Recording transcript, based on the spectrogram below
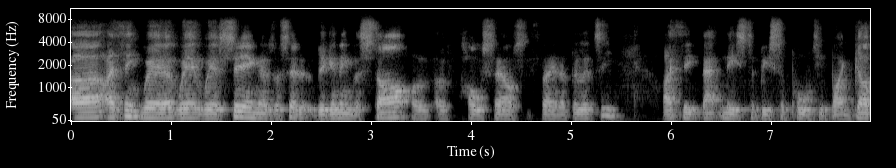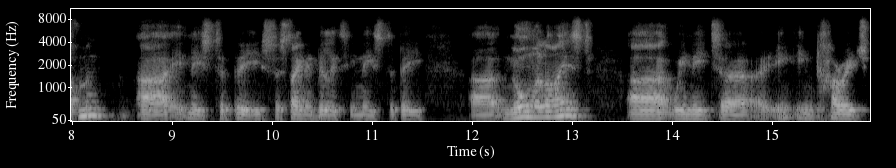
Uh, I think we're, we're, we're seeing, as I said at the beginning, the start of, of wholesale sustainability. I think that needs to be supported by government. Uh, it needs to be, sustainability needs to be uh, normalized. Uh, we need to encourage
